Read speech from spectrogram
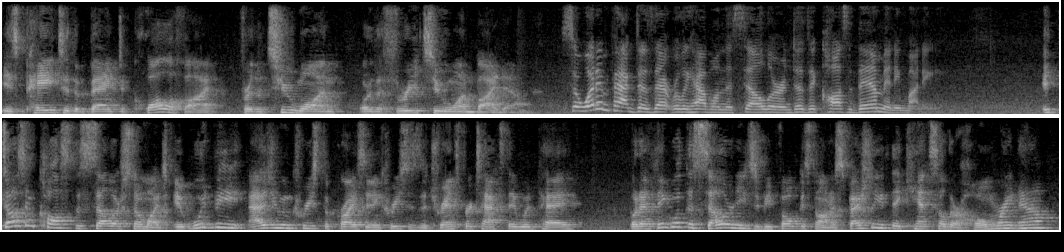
is paid to the bank to qualify for the 2-1 or the 3-2-1 buy down. So what impact does that really have on the seller and does it cost them any money? It doesn't cost the seller so much. It would be, as you increase the price, it increases the transfer tax they would pay. But I think what the seller needs to be focused on, especially if they can't sell their home right now,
